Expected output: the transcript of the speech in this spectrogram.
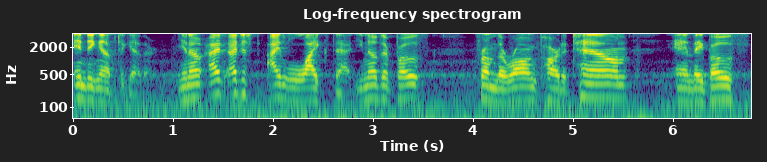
ending up together. You know, I, I just I like that. You know, they're both from the wrong part of town and they both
